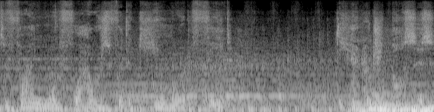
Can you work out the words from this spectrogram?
To find more flowers for the Kinglor to feed. The energy pulses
